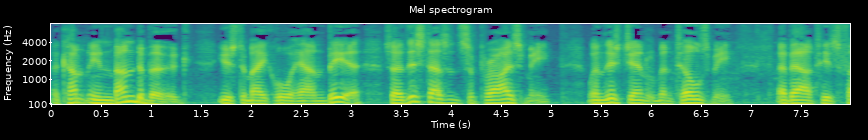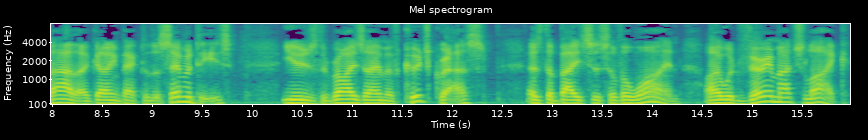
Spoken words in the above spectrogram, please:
a company in Bundaberg used to make horehound beer. So this doesn't surprise me when this gentleman tells me about his father going back to the 70s used the rhizome of couch grass as the basis of a wine. I would very much like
